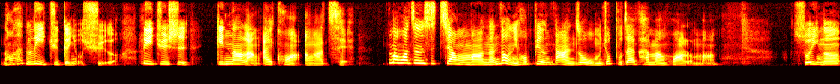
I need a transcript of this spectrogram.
然后它的例句更有趣了，例句是囡仔人爱看尪仔册。漫画真的是这样吗？难道你以后变大人之后，我们就不再看漫画了吗？所以呢，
